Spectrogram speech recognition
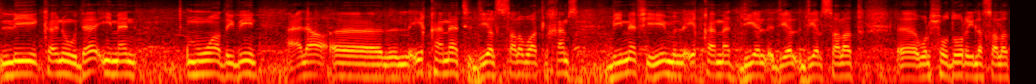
اللي كانوا دائما مواظبين على آه، الإقامات ديال الصلوات الخمس بما فيهم الإقامات ديال ديال ديال صلاة آه، والحضور إلى صلاة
